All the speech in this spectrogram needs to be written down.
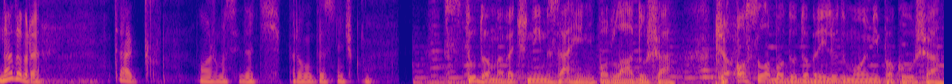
No dobre, tak môžeme si dať prvú pesničku. Studom večným zahyň podlá duša, čo o slobodu dobrý ľud môj mi pokúša.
